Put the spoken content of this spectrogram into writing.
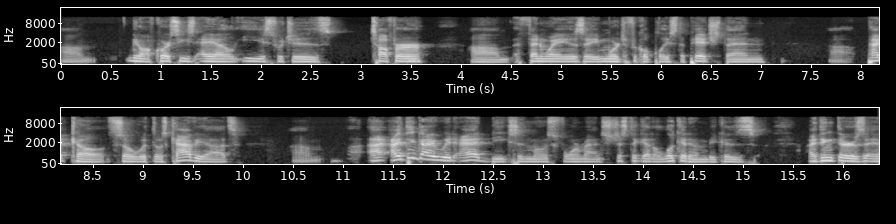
Um, you know, of course, he's AL East, which is tougher. Um, Fenway is a more difficult place to pitch than uh, Petco. So with those caveats, um, I, I think I would add Beeks in most formats just to get a look at him because I think there's a,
